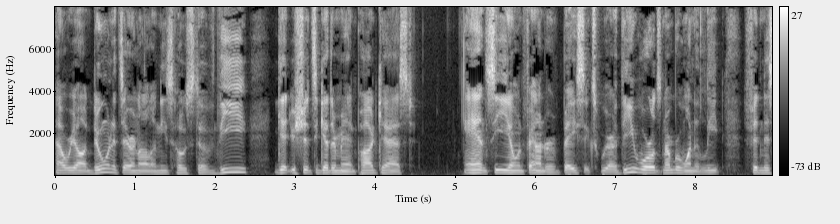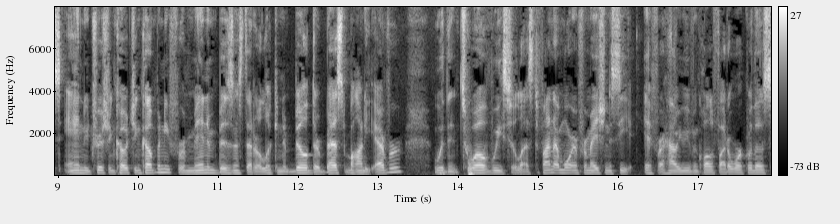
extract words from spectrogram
How are y'all doing? It's Aaron Alaniz, host of the Get Your Shit Together Man podcast and CEO and founder of BASIX. We are the world's number one elite fitness and nutrition coaching company for men in business that are looking to build their best body ever within 12 weeks or less. To find out more information to see if or how you even qualify to work with us,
